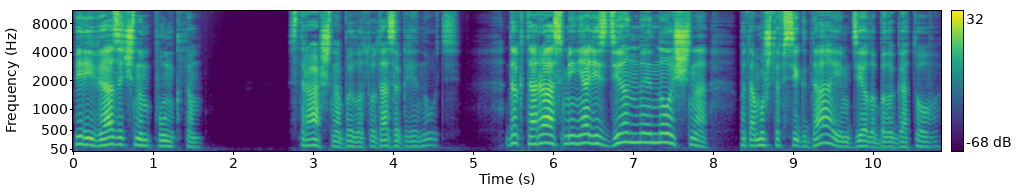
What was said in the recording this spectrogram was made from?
перевязочным пунктом. Страшно было туда заглянуть. Доктора сменялись денно и нощно, потому что всегда им дело было готово.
